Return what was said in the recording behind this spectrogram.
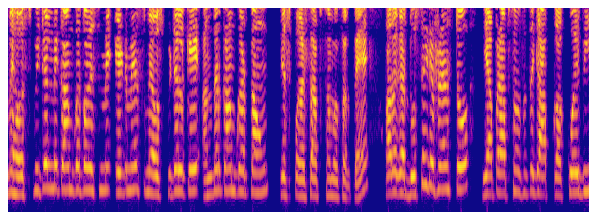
मैं हॉस्पिटल में काम करता हूँ, इसमें इट मीन्स मैं हॉस्पिटल के अंदर काम करता हूँ इस पर से आप समझ सकते हैं। और अगर दूसरी डिफरेंस तो यहाँ पर आप समझ सकते हैं कि आपका कोई भी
